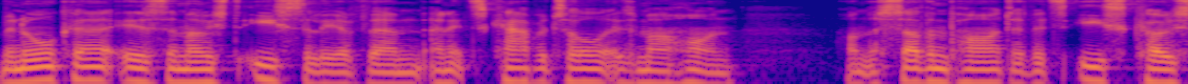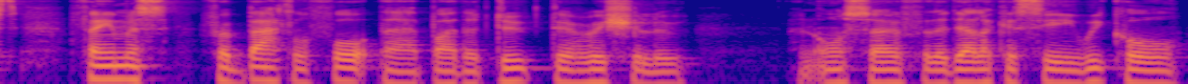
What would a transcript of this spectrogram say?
Minorca is the most easterly of them, and its capital is Mahon, on the southern part of its east coast, famous for a battle fought there by the Duc de Richelieu and also for the delicacy we call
